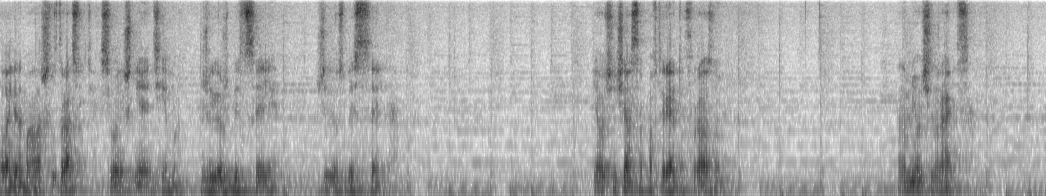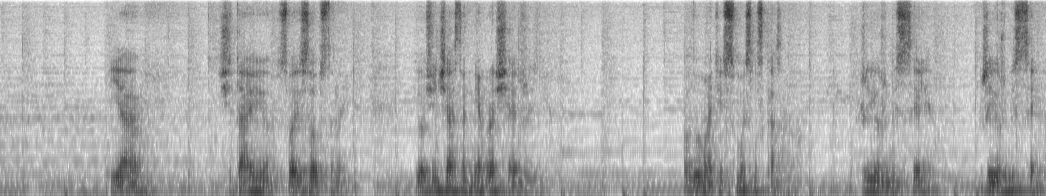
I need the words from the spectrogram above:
Владимир Малышев, здравствуйте. Сегодняшняя тема «Живешь без цели, живешь бесцельно». Я очень часто повторяю эту фразу. Она мне очень нравится. Я считаю ее своей собственной и очень часто к ней обращаюсь в жизни. Вдумайтесь в смысл сказанного. Живешь без цели, живешь бесцельно.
